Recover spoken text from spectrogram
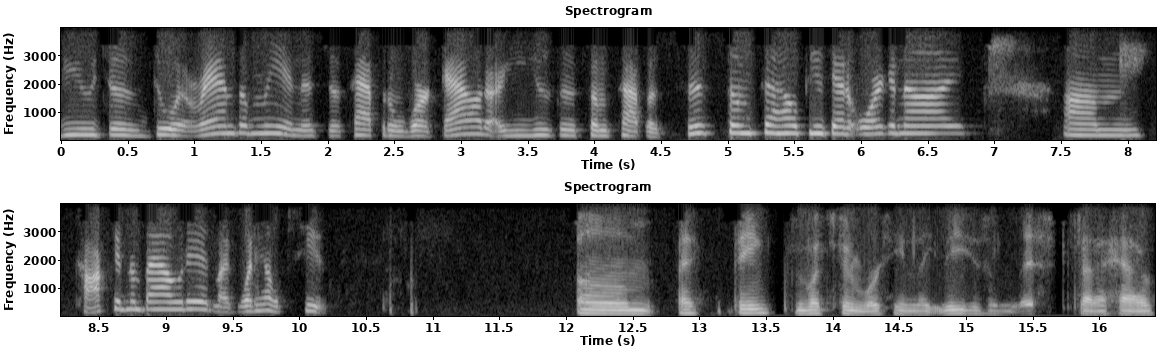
Do you just do it randomly and it's just happen to work out? Are you using some type of system to help you get organized? Um, talking about it? Like what helps you? Um, I think what's been working lately is a list that I have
